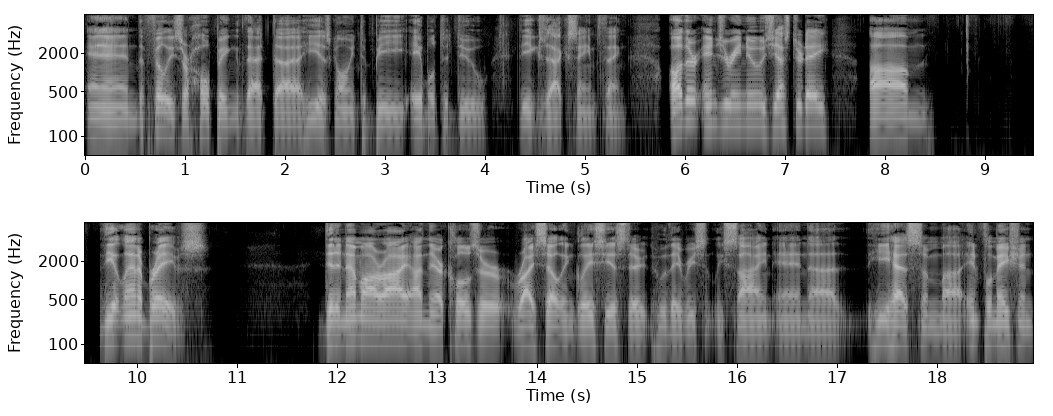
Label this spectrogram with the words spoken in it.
And the Phillies are hoping that uh, he is going to be able to do the exact same thing. Other injury news yesterday um, the Atlanta Braves did an MRI on their closer Raisel Iglesias, who they recently signed, and uh, he has some uh, inflammation,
